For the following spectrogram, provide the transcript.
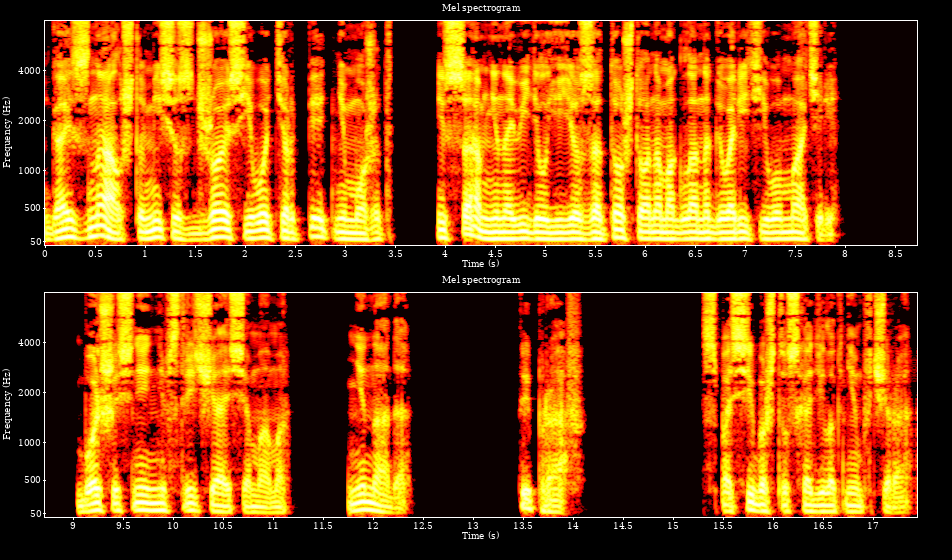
Гай знал, что миссис Джойс его терпеть не может, и сам ненавидел ее за то, что она могла наговорить его матери. «Больше с ней не встречайся, мама. Не надо. Ты прав. Спасибо, что сходила к ним вчера».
